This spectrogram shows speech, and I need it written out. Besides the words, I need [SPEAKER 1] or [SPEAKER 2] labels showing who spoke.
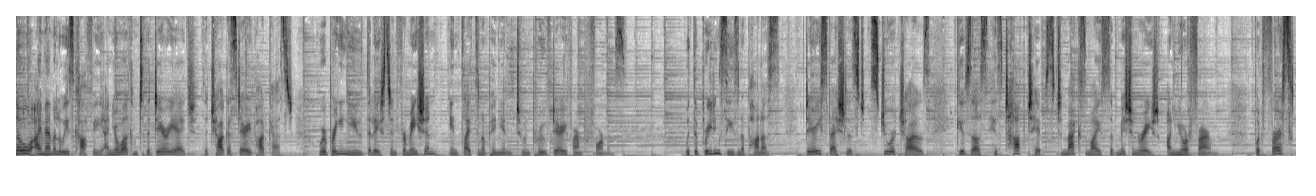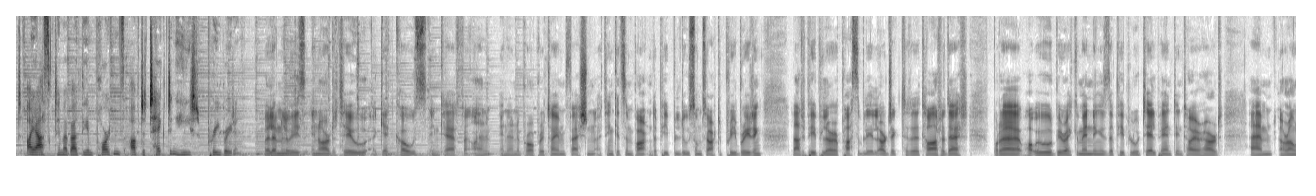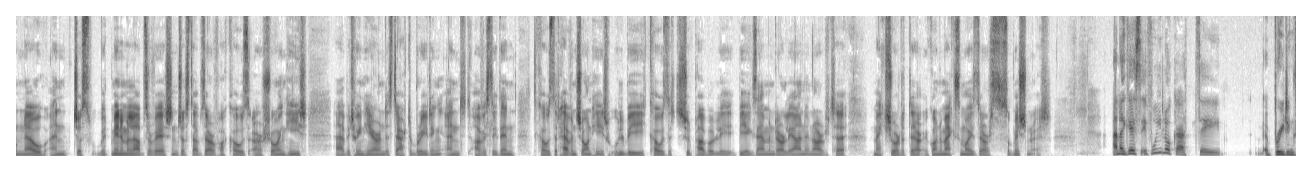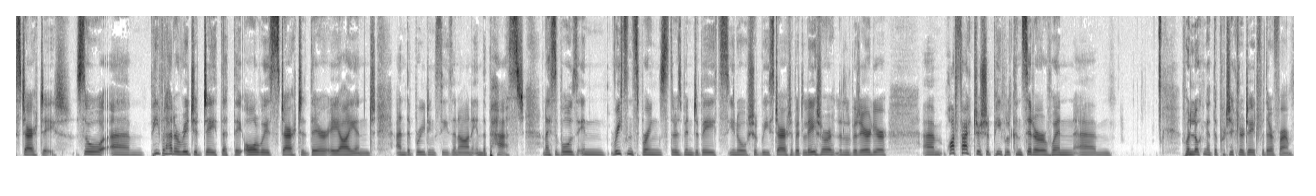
[SPEAKER 1] Hello, I'm Emma Louise Coffey, and you're welcome to the Dairy Edge, the Teagasc Dairy podcast. We're bringing you the latest information, insights, and opinion to improve dairy farm performance. With the breeding season upon us, dairy specialist Stuart Childs gives us his top tips to maximise submission rate on your farm. But first, I asked him about the importance of detecting heat pre breeding.
[SPEAKER 2] Well, Emma Louise, in order to get cows in calf in an appropriate time fashion, I think it's important that people do some sort of pre-breeding. A lot of people are possibly allergic to the thought of that, but uh, what we would be recommending is that people would tail paint the entire herd um, around now and just with minimal observation, just observe what cows are showing heat uh, between here and the start of breeding. And obviously, then the cows that haven't shown heat will be cows that should probably be examined early on in order to make sure that they're going to maximise their submission rate.
[SPEAKER 1] And I guess if we look at the a breeding start date. So um, people had a rigid date that they always started their AI and and the breeding season on in the past. And I suppose in recent springs, there's been debates. You know, should we start a bit later, a little bit earlier? Um, what factors should people consider when um, when looking at the particular date for their farm?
